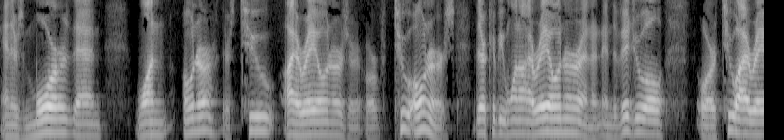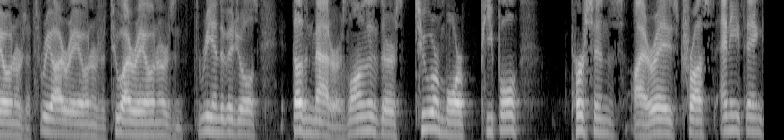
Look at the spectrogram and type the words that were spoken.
and there's more than one owner, there's two IRA owners or, or two owners. There could be one IRA owner and an individual or two IRA owners, or three IRA owners, or two IRA owners and three individuals. It doesn't matter. As long as there's two or more people, persons, IRAs, trusts, anything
